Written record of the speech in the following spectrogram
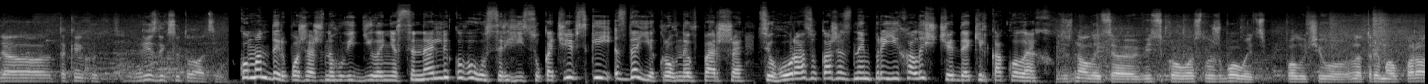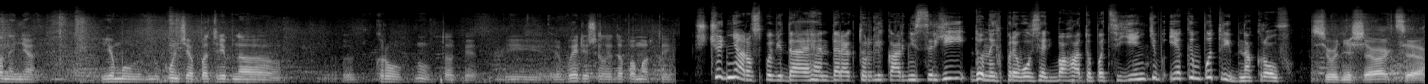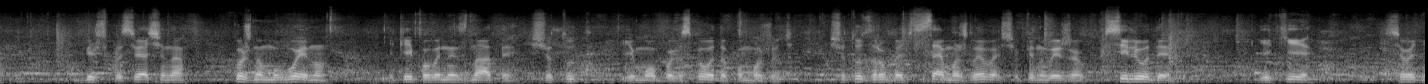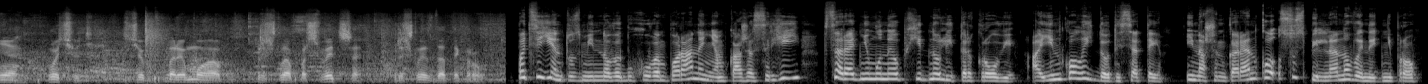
для таких от різних ситуацій. Командир пожежного відділення Синельникового Сергій Сукачевський здає кров не вперше. Цього разу, каже, з ним приїхали ще декілька колег. Дізналися, військовослужбовець получив, отримав поранення, йому конче потрібна е, кров, ну таке, і вирішили допомогти. Щодня, розповідає гендиректор лікарні Сергій, до них привозять багато пацієнтів, яким потрібна кров. Сьогоднішня акція більш присвячена кожному воїну, який повинен знати, що тут йому обов'язково допоможуть, що тут зроблять все можливе, щоб він вижив. Всі люди, які сьогодні хочуть, щоб перемога прийшла пошвидше, прийшли здати кров. Пацієнту з мінно-вибуховим пораненням, каже Сергій, в середньому необхідно літр крові, а інколи й до 10. Інна Шинкаренко, Суспільне новини Дніпро.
